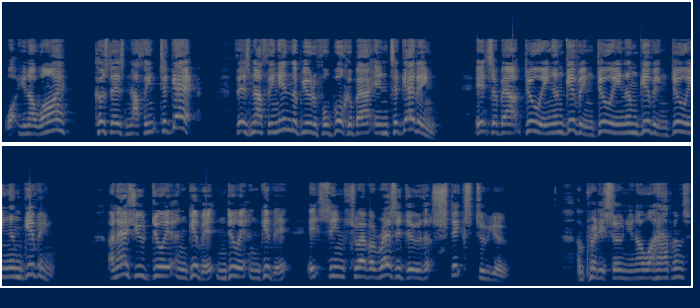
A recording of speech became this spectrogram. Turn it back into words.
What, you know why? Because there's nothing to get. There's nothing in the beautiful book about into getting. It's about doing and giving, doing and giving, doing and giving. And as you do it and give it and do it and give it, it seems to have a residue that sticks to you. And pretty soon, you know what happens?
